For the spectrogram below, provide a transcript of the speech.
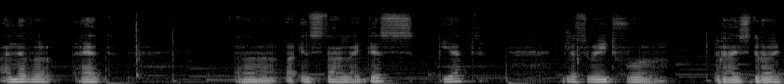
I never had uh, an install like this yet. Let's wait for riceDroid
